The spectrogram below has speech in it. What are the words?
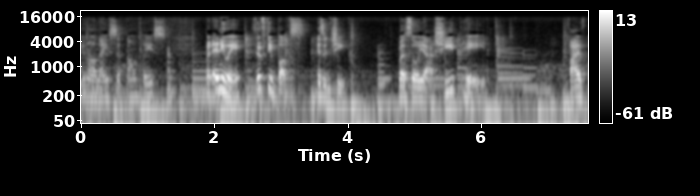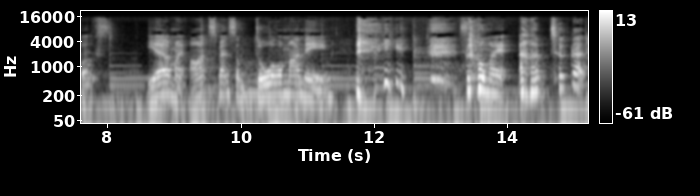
you know, a nice sit down place. But anyway, 50 bucks isn't cheap. But so yeah, she paid five bucks. Yeah, my aunt spent some dough on my name so my aunt took that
